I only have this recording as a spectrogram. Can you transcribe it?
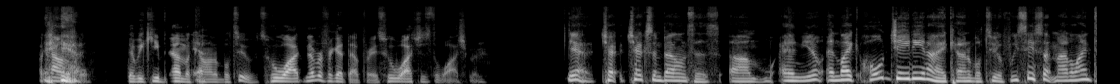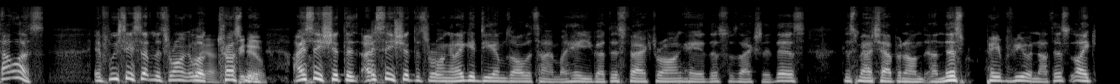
accountable yeah. that we keep them accountable too so who watch never forget that phrase who watches the watchman yeah, check, checks and balances. Um, and you know, and like hold JD and I accountable too. If we say something out of line, tell us. If we say something that's wrong, oh, look, yeah, trust me, do. I say shit that I say shit that's wrong, and I get DMs all the time. Like, hey, you got this fact wrong. Hey, this was actually this. This match happened on on this pay per view and not this. Like,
